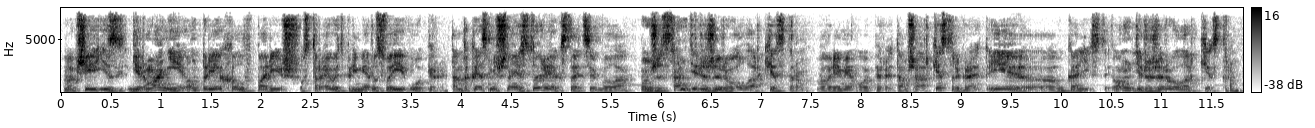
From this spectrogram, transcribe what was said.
вообще из Германии, он приехал в Париж устраивать, примеру, своей оперы. Там такая смешная история, кстати, была. Он же сам дирижировал оркестром во время оперы. Там же оркестр играет и э, вокалисты. Он дирижировал оркестром.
